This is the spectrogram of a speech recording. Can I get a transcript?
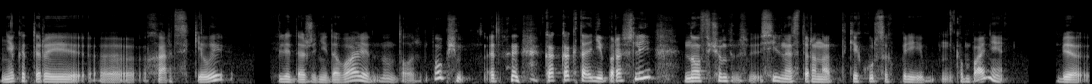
некоторые хард-скиллы, или даже не давали, ну, должны. В общем, это, как- как-то они прошли, но в чем сильная сторона таких курсов при компании, тебе,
